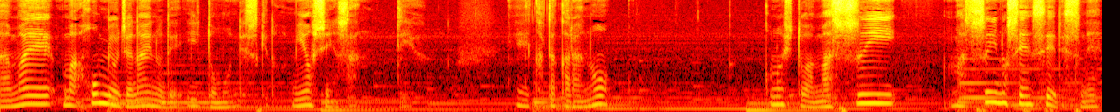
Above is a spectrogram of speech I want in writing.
名前まあ本名じゃないのでいいと思うんですけど三好さんっていう、えー、方からのこの人は麻酔麻酔の先生ですね。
